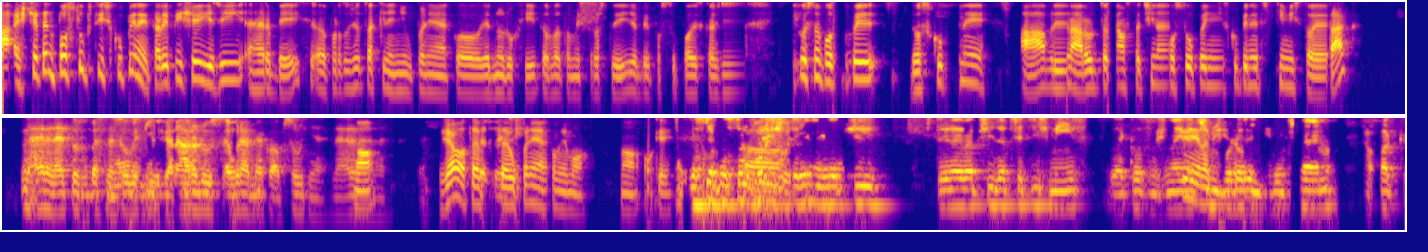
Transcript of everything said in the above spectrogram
A ještě ten postup té skupiny. Tady píše Jiří Herbich, protože to taky není úplně jako jednoduchý, tohleto mistrovství, že by postupovali z každý. Když jsme postupili do skupiny A v Lize národů, tak nám stačí na postoupení skupiny třetí místo, je tak? Ne, ne, ne, to vůbec nesouvisí Liga národů s eurem, jako absolutně. Ne, ne, no. ne, ne. Že jo, to je, to je úplně jako mimo. No, OK. Prostě postoupili čtyři nejlepší, čtyři nejlepší ze třetích míst, jako s největším bodovým počtem. A pak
